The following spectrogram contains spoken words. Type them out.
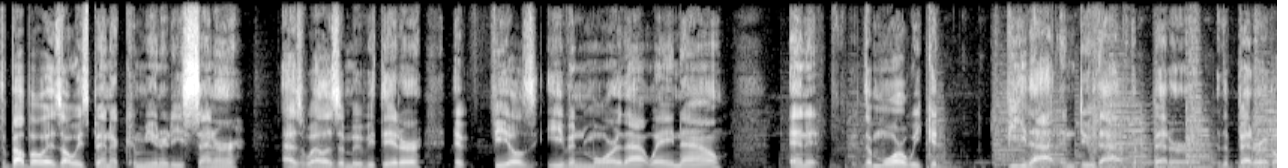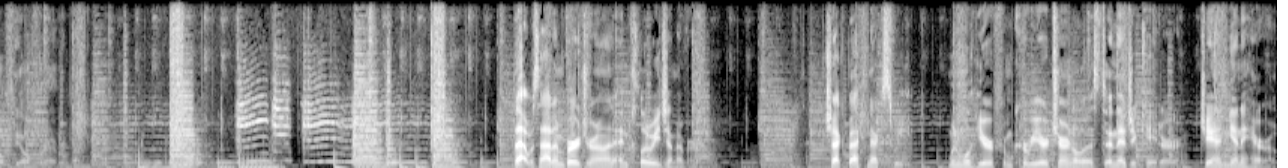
the Balboa has always been a community center as well as a movie theater. It feels even more that way now. And it the more we could be that and do that, the better the better it'll feel for everybody. That was Adam Bergeron and Chloe Jennifer. Check back next week when we'll hear from career journalist and educator Jan Yanehiro.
